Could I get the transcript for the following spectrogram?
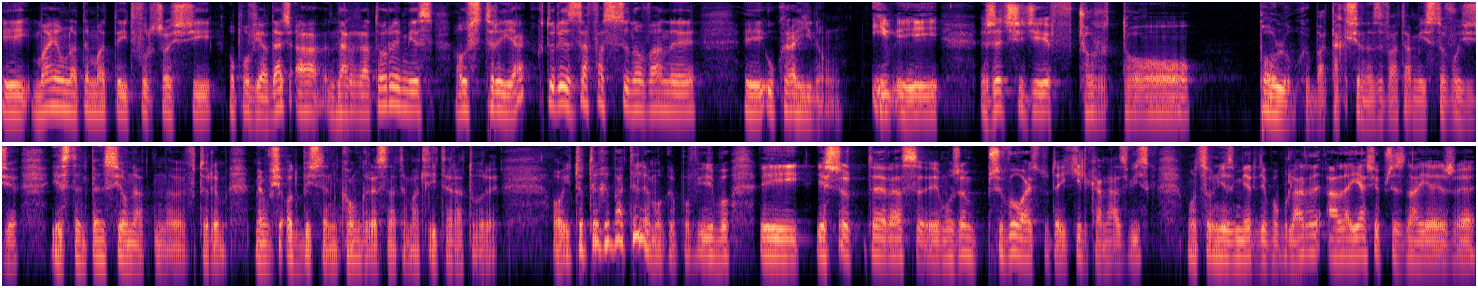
y, mają na temat tej twórczości opowiadać, a narratorem jest Austriak, który jest zafascynowany y, Ukrainą. I, i rzecz się dzieje w Czortopolu, chyba tak się nazywa ta miejscowość, gdzie jest ten pensjonat, no, w którym miał się odbyć ten kongres na temat literatury. O, i to ty chyba tyle mogę powiedzieć, bo jeszcze teraz y, możemy przywołać tutaj kilka nazwisk, bo są niezmiernie popularne, ale ja się przyznaję, że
